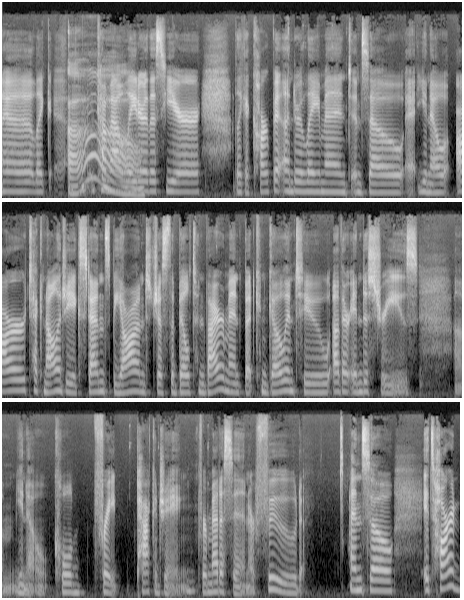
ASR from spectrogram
to like oh. come out later this year like a carpet underlayment. And so eh, you know our technology extends beyond just the built environment but can go into other industries um, you know, cold freight packaging for medicine or food. And so it's hard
